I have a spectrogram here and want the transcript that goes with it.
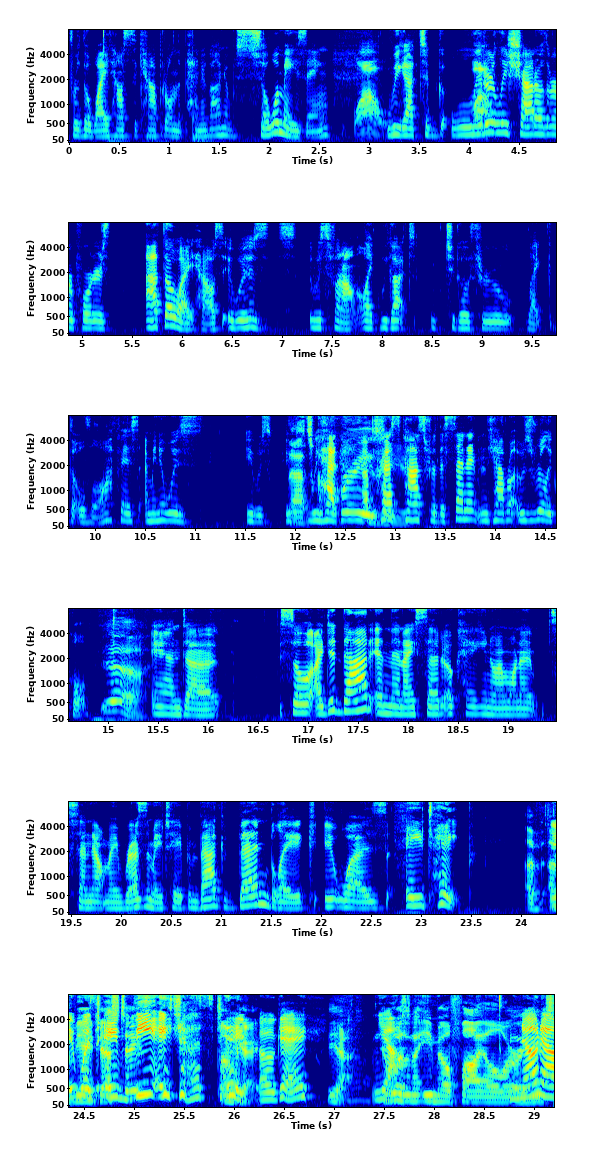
for the White House, the Capitol, and the Pentagon. It was so amazing. Wow. We got to g- literally shadow the reporters at the White House. It was it was phenomenal. Like we got to, to go through like the Oval Office. I mean, it was it was. It was we had a press pass for the Senate and the Capitol. It was really cool. yeah. And uh, so I did that, and then I said, okay, you know, I want to send out my resume tape. And back then, Blake, it was a tape. A, a It was a tape? VHS tape. Okay. Okay. Yeah. Yeah. It wasn't an email file or No, a YouTube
